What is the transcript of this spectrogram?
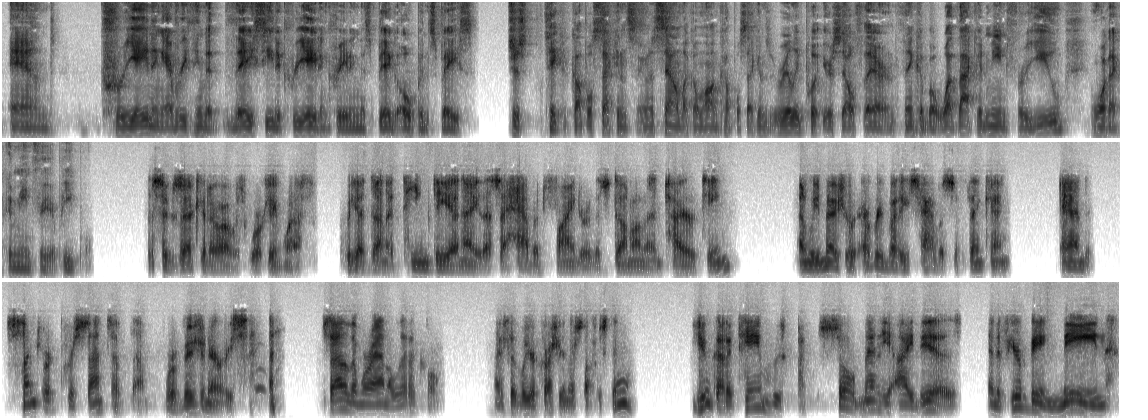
and creating everything that they see to create and creating this big open space. Just take a couple seconds. It's going to sound like a long couple seconds. Really put yourself there and think about what that could mean for you and what that could mean for your people. This executive I was working with, we had done a team DNA. That's a habit finder that's done on an entire team. And we measure everybody's habits of thinking. And 100% of them were visionaries. Some of them were analytical. I said, Well, you're crushing their self esteem. You've got a team who's got so many ideas. And if you're being mean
